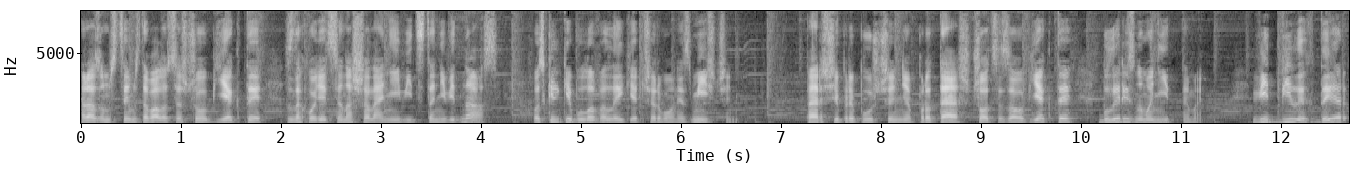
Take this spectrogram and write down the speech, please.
Разом з цим здавалося, що об'єкти знаходяться на шаленій відстані від нас, оскільки було велике червоне зміщення. Перші припущення про те, що це за об'єкти, були різноманітними від білих дир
